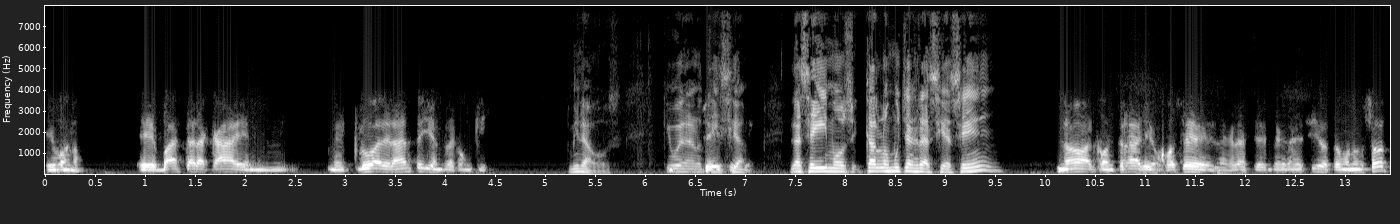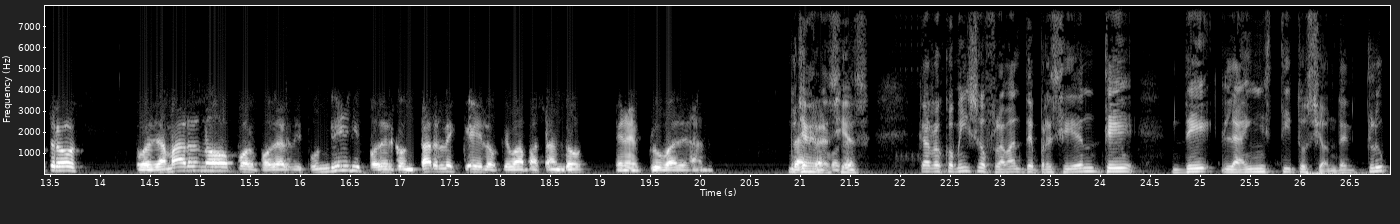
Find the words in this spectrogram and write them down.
Y bueno, eh, va a estar acá en, el Club Adelante y en Reconquista. Mira vos, qué buena noticia. La seguimos. Carlos, muchas gracias. ¿eh? No, al contrario, José, las gracias, agradecidos somos nosotros por llamarnos, por poder difundir y poder contarles qué es lo que va pasando en el Club Adelante. Muchas gracias. Carlos Comiso, flamante presidente de la institución del Club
